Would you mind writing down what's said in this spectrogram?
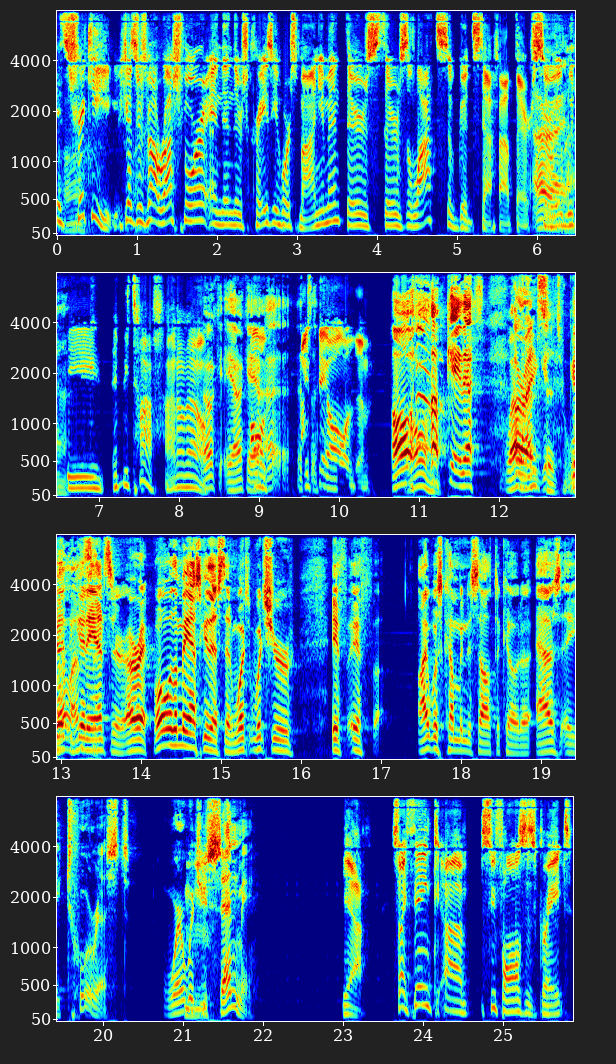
it's tricky because there's Mount Rushmore and then there's Crazy Horse Monument. There's there's lots of good stuff out there. So right. it would be it'd be tough. I don't know. Okay, okay. All- Uh, I'd say all of them. Oh, okay. That's Well all right. answered. Good, Well good answered. answer. All right. Well, let me ask you this then. What, what's your if if I was coming to South Dakota as a tourist, where would Mm-hmm. you send me? Yeah. So I think um, Sioux Falls is great.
